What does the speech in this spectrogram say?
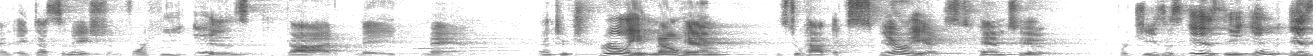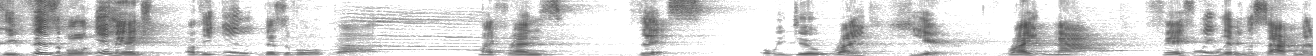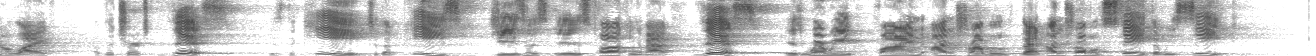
and a destination, for he is God made man. And to truly know him is to have experienced him too for Jesus is the, in, is the visible image of the invisible God. My friends, this, what we do right here, right now, faithfully living the sacramental life of the church, this is the key to the peace Jesus is talking about. This is where we find untroubled, that untroubled state that we seek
